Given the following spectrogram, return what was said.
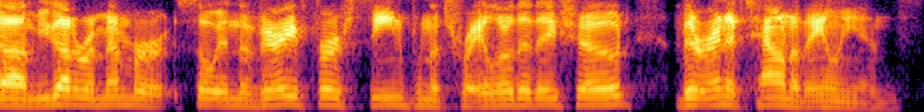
um, you got to remember. So in the very first scene from the trailer that they showed, they're in a town of aliens,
